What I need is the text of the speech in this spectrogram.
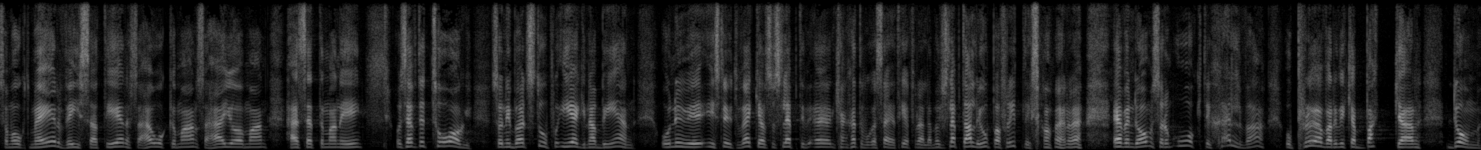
som har åkt med er, visat er, så här åker man, så här gör man, här sätter man i. Och så efter ett tag så har ni börjat stå på egna ben. Och nu i, i slutet av veckan så släppte vi, eh, kanske inte vågar säga till er föräldrar, men vi släppte allihopa fritt. Liksom. Även de, så de åkte själva och prövade vilka backar de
